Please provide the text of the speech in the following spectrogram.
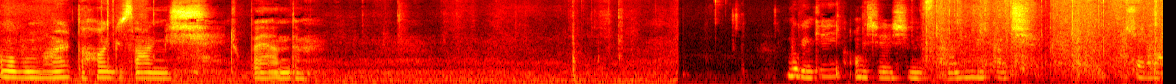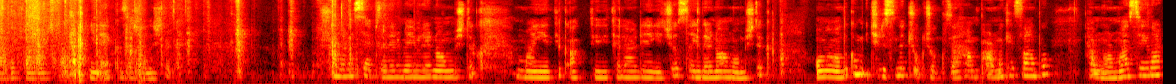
Ama bunlar daha güzelmiş. Çok beğendim. Bugünkü alışverişimizden birkaç şey aldık daha. Yine kısa çalıştık. Şunların sebzeleri, meyvelerini almıştık. Manyetik aktiviteler diye geçiyor. Sayılarını almamıştık. Onu aldık ama içerisinde çok çok güzel. Hem parmak hesabı hem normal sayılar.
